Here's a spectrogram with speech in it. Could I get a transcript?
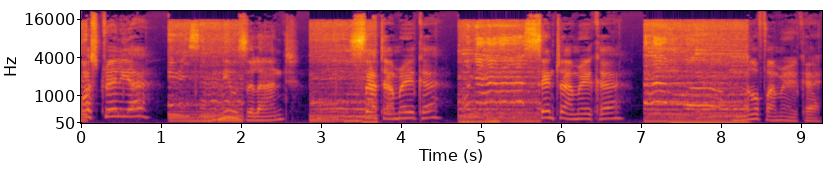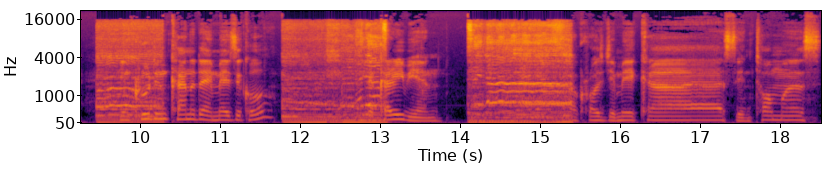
Australia, New Zealand, South America, Central America, North America, including Canada and Mexico, the Caribbean, across Jamaica, St. Thomas,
